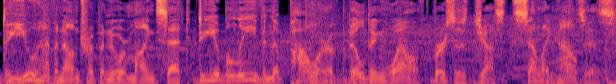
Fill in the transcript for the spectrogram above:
Do you have an entrepreneur mindset? Do you believe in the power of building wealth versus just selling houses?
